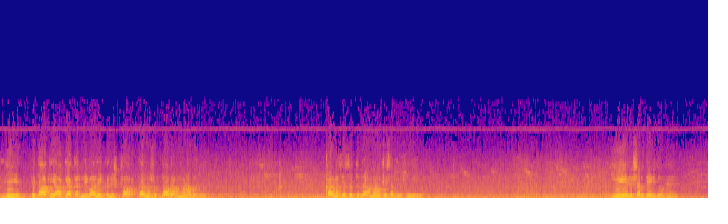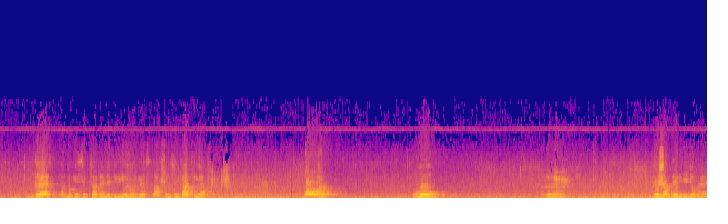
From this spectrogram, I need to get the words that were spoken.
ये पिता के आज्ञा करने वाले कनिष्ठा, कर्म शुद्धा ब्राह्मणा बधु कर्म से शुद्ध ब्राह्मणों के सदृश हुए ये ऋषभ देव जो हैं, गृहस्थ धर्म की शिक्षा देने के लिए उन्होंने गृहस्थ आश्रम स्वीकार किया। और वो ऋषभ देव जी जो हैं,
